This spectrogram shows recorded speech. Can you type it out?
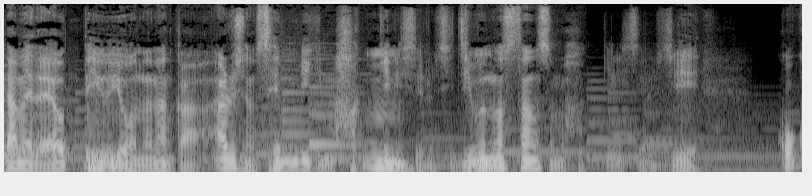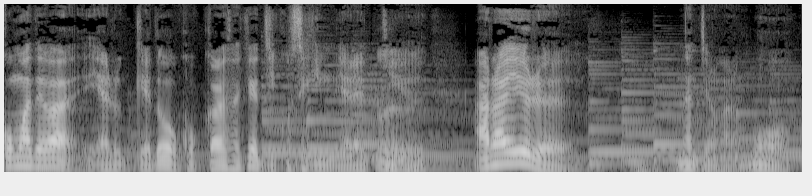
ダメだよっていうようななんかある種の線引きもはっきりしてるし、自分のスタンスもはっきりしてるし、ここまではやるけどこっから先は自己責任でやれっていう、うん。あらゆるなんていうのかなもう普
